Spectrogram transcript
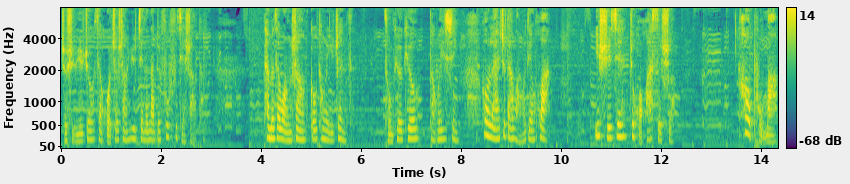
就是余舟在火车上遇见的那对夫妇介绍的。他们在网上沟通了一阵子，从 QQ 到微信，后来就打网络电话，一时间就火花四射。靠谱吗？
